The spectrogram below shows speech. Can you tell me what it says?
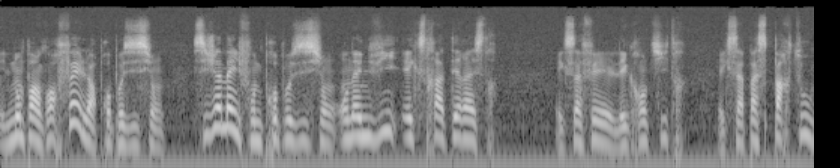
Ils n'ont pas encore fait leur proposition. Si jamais ils font une proposition, on a une vie extraterrestre, et que ça fait les grands titres, et que ça passe partout,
